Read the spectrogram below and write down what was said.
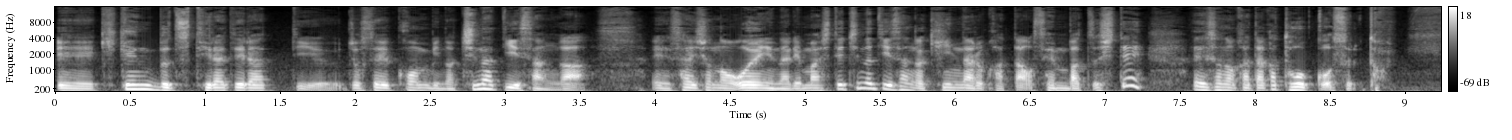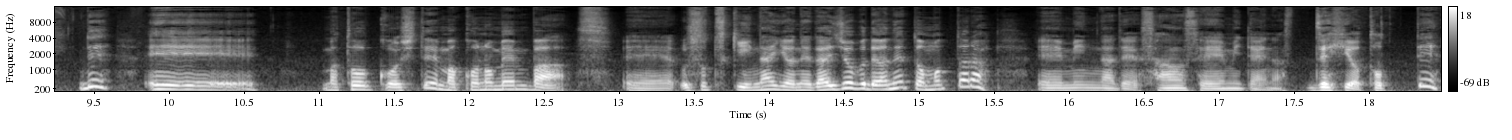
えー、危険物ティラティラっていう女性コンビのチナティさんが、えー、最初の親になりまして、チナティさんが気になる方を選抜して、えー、その方が投稿すると。で、えー、まあ、投稿して、まあ、このメンバー、えー、嘘つきいないよね、大丈夫だよねと思ったら、えー、みんなで賛成みたいな是非を取って、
